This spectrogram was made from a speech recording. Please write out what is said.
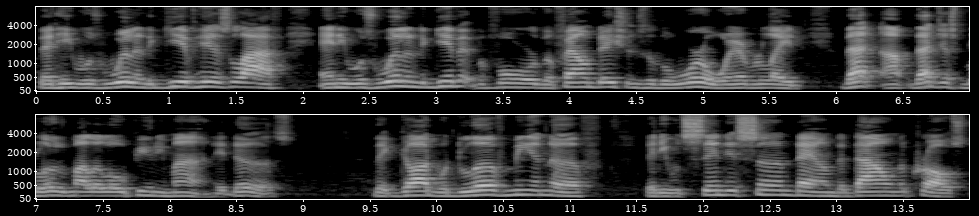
That He was willing to give His life, and He was willing to give it before the foundations of the world were ever laid. That, uh, that just blows my little old puny mind. It does. That God would love me enough that He would send His Son down to die on the cross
